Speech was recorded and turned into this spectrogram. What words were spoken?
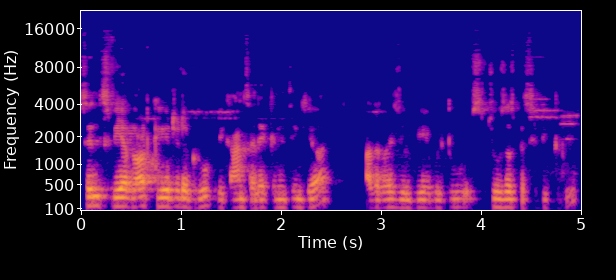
since we have not created a group we can't select anything here. Otherwise you'll be able to choose a specific group.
